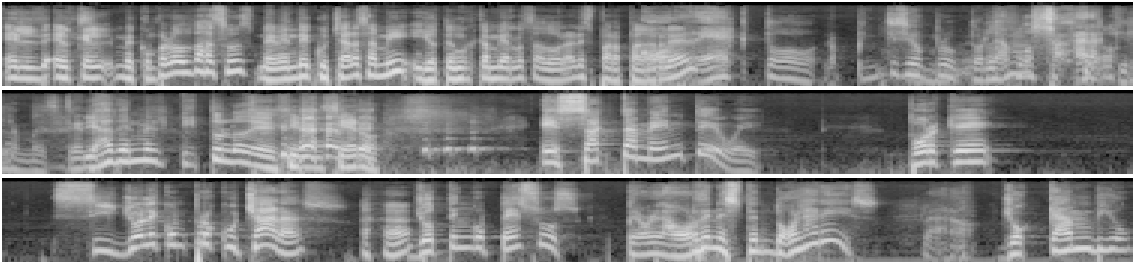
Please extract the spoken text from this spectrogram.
el, el, que me compra los vasos me vende cucharas a mí y yo tengo que cambiarlos a dólares para pagarle. Correcto. No, pinche señor productor, le vamos a dar aquí la maestría. Ya denme el título de financiero. Exactamente, güey. Porque si yo le compro cucharas, yo tengo pesos, pero la orden está en dólares. Claro. Yo cambio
